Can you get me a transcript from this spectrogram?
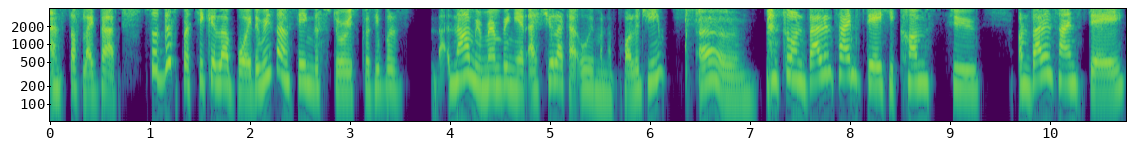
And stuff like that. So this particular boy, the reason I'm saying the story is because it was, now I'm remembering it. I feel like I owe him an apology. Oh. So on Valentine's Day, he comes to, on Valentine's Day,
